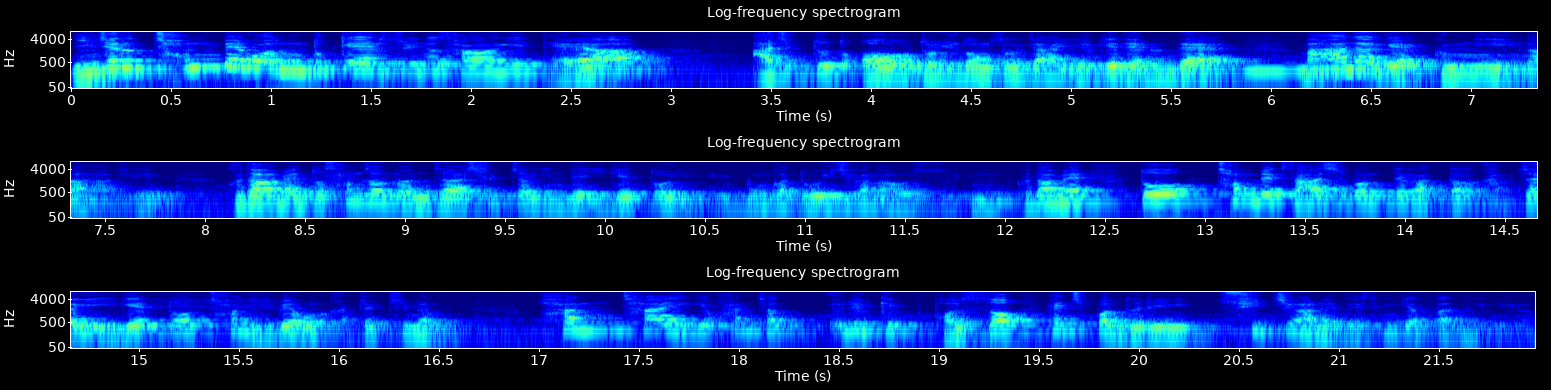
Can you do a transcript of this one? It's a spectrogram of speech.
이제는 1100원도 깰 수 있는 상황이 돼야 아직도 어또 유동성장 이렇게 되는데 음. 만약에 금리 인하하지 그 다음에 또 삼성전자 실적인데 이게 또 뭔가 노이즈가 나올 수 있는 그 다음에 또 1140원대 갔다가 갑자기 이게 또 1200원을 갑자기 튀면 환차 이게 환차 이렇게 벌써 헤지펀드들이 스위칭한 애들이 생겼다는 얘기예요.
